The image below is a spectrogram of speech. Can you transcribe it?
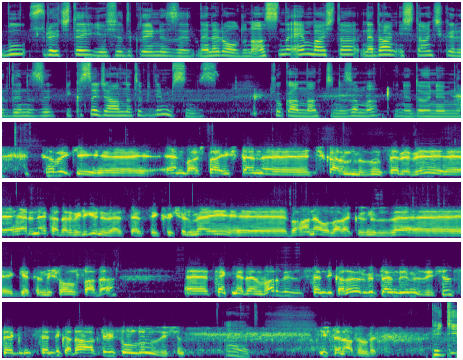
bu süreçte yaşadıklarınızı, neler olduğunu aslında en başta neden işten çıkarıldığınızı bir kısaca anlatabilir misiniz? Çok anlattınız ama yine de önemli. Tabii ki e, en başta işten e, çıkarılmamızın sebebi e, her ne kadar Bilgi Üniversitesi küçülmeyi e, bahane olarak günümüze e, getirmiş olsa da e, tek neden var. Biz sendikada örgütlendiğimiz için, se- sendikada aktivist olduğumuz için Evet. işten atıldık. Peki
